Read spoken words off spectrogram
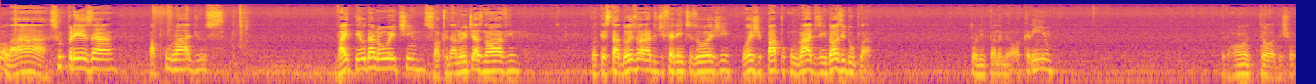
Olá, surpresa. Papo com Gládios. Vai ter o da noite, só que o da noite é às 9 Vou testar dois horários diferentes hoje. Hoje, papo com Gládios em dose dupla. Tô limpando meu ocrinho. Pronto, deixa eu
